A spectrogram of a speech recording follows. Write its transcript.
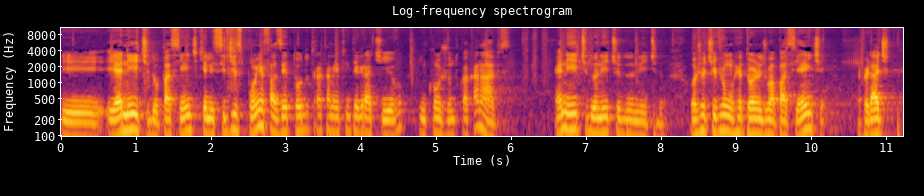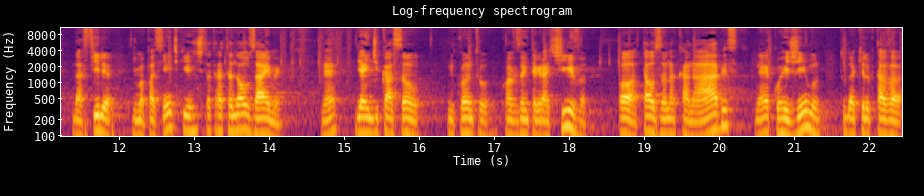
E, e, é nítido o paciente que ele se dispõe a fazer todo o tratamento integrativo em conjunto com a cannabis. É nítido, nítido, nítido. Hoje eu tive um retorno de uma paciente, na verdade, da filha de uma paciente que a gente está tratando Alzheimer, né? E a indicação enquanto com a visão integrativa, ó, tá usando a cannabis, né? Corrigimos tudo aquilo que estava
